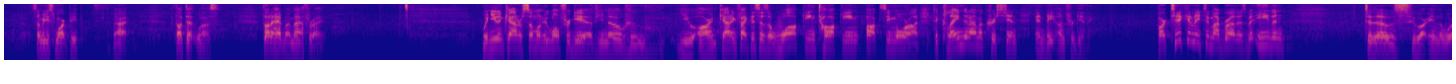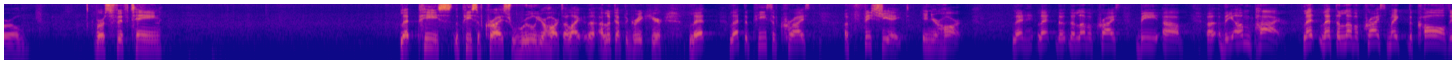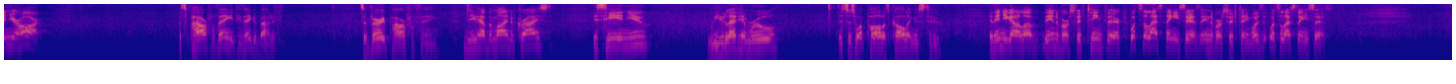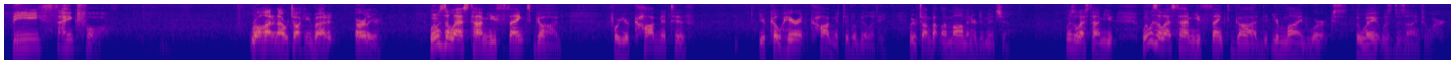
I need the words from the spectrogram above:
Some of you smart people. All right. I thought that was. Thought I had my math right. When you encounter someone who won't forgive, you know who you are encountering. In fact, this is a walking, talking oxymoron to claim that I'm a Christian and be unforgiving, particularly to my brothers, but even to those who are in the world. Verse 15 Let peace, the peace of Christ, rule your hearts. I, like, I looked up the Greek here. Let, let the peace of Christ officiate in your heart. Let, let the, the love of Christ be uh, uh, the umpire. Let, let the love of Christ make the calls in your heart. That's a powerful thing if you think about it. It's a very powerful thing. Do you have the mind of Christ? Is He in you? Will you let Him rule? This is what Paul is calling us to. And then you got to love the end of verse 15 there. What's the last thing he says, the end of verse 15? What is it, what's the last thing he says? Be thankful. Rohan and I were talking about it earlier. When was the last time you thanked God for your cognitive, your coherent cognitive ability? We were talking about my mom and her dementia. When was the last time you when was the last time you thanked God that your mind works the way it was designed to work?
